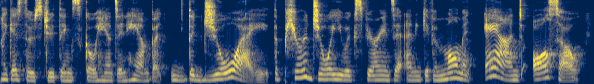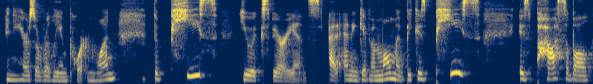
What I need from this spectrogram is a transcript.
I guess those two things go hand in hand, but the joy, the pure joy you experience at any given moment, and also, and here's a really important one, the peace you experience at any given moment, because peace is possible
